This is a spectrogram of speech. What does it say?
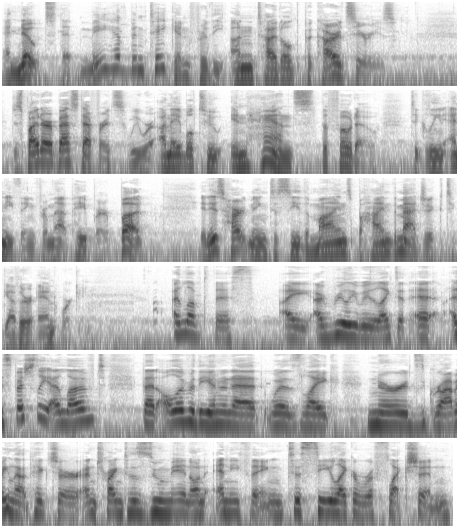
and notes that may have been taken for the untitled Picard series. Despite our best efforts, we were unable to enhance the photo to glean anything from that paper, but it is heartening to see the minds behind the magic together and working. I loved this. I, I really really liked it. Uh, especially i loved that all over the internet was like nerds grabbing that picture and trying to zoom in on anything to see like a reflection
